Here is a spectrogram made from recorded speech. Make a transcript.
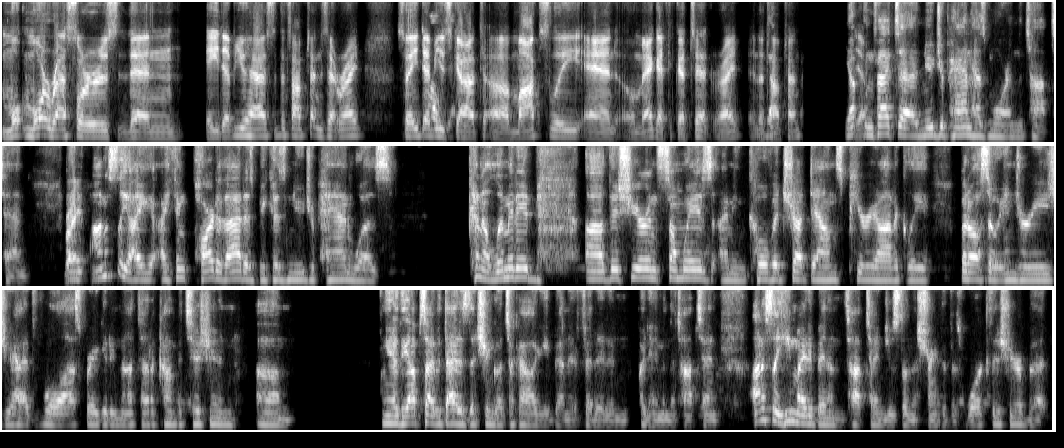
More, more wrestlers than AEW has at the top ten. Is that right? So AEW's got uh, Moxley and Omega. I think that's it, right? In the Yep. top ten. Yep. Yeah. In fact, uh, New Japan has more in the top 10. Right. And honestly, I, I think part of that is because New Japan was kind of limited uh, this year in some ways. I mean, COVID shutdowns periodically, but also injuries. You had Will Ospreay getting knocked out of competition. Um, you know, the upside with that is that Shingo Takagi benefited and put him in the top 10. Honestly, he might have been in the top 10 just on the strength of his work this year, but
